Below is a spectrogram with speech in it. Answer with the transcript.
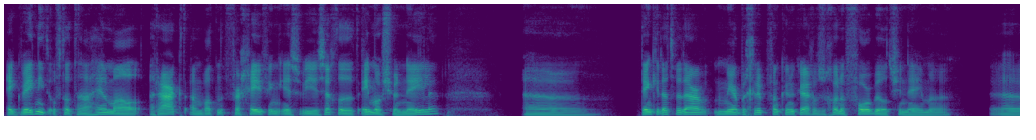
ik weet niet of dat nou helemaal raakt aan wat vergeving is. Je zegt dat het emotionele... eh, denk je dat we daar meer begrip van kunnen krijgen als we gewoon een voorbeeldje nemen eh,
